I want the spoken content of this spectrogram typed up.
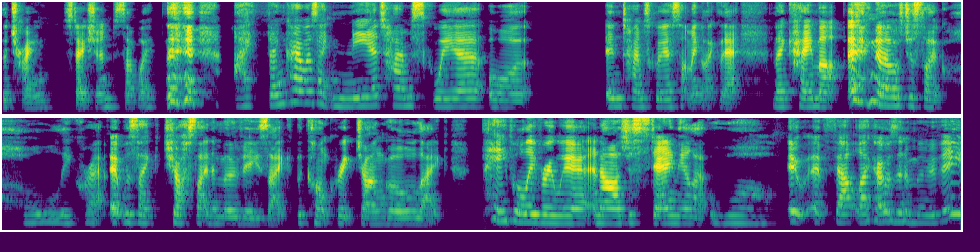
the train station, subway. I think I was like near Times Square or in Times Square, something like that. And I came up and I was just like, holy crap. It was like just like the movies, like the concrete jungle, like people everywhere. And I was just standing there like, whoa. It, it felt like I was in a movie.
